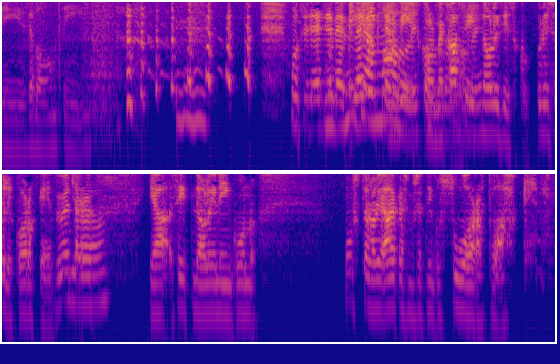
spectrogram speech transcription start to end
jeans ja mom jeans. Mutta siis Mut mikä Leviksen malli 538, silloin oli? ne oli siis, niissä oli korkea vyötärö. Joo. Ja sitten ne oli niin kuin, musta oli aika semmoiset niin suorat lahkeet.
